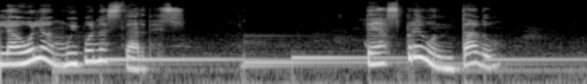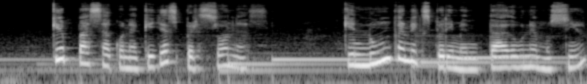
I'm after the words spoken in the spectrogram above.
Hola, hola, muy buenas tardes. ¿Te has preguntado qué pasa con aquellas personas que nunca han experimentado una emoción?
